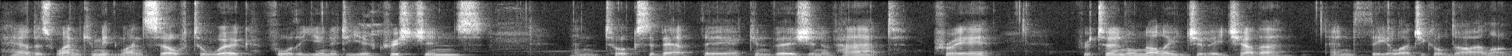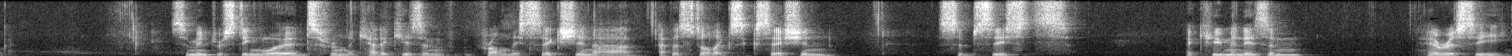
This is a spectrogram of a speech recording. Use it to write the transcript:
How does one commit oneself to work for the unity of Christians? And talks about their conversion of heart, prayer, fraternal knowledge of each other, and theological dialogue. Some interesting words from the Catechism from this section are apostolic succession, subsists, ecumenism, heresy,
